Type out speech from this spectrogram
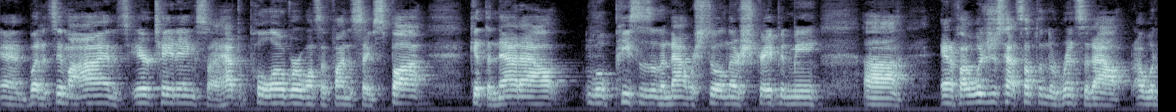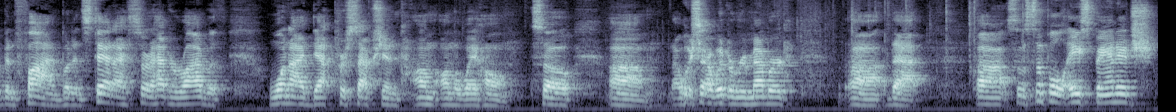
and but it's in my eye and it's irritating so I have to pull over once I find a safe spot get the gnat out. Little pieces of the gnat were still in there scraping me. Uh, and if I would have just had something to rinse it out, I would have been fine. But instead, I sort of had to ride with one eye depth perception on, on the way home. So um, I wish I would have remembered uh, that. Uh, some simple ace bandage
